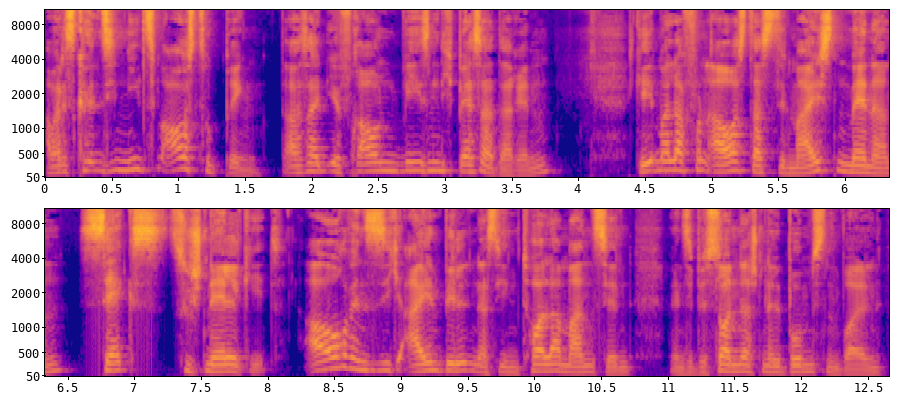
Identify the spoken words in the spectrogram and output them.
Aber das können sie nie zum Ausdruck bringen. Da seid ihr Frauen wesentlich besser darin. Geht mal davon aus, dass den meisten Männern Sex zu schnell geht. Auch wenn sie sich einbilden, dass sie ein toller Mann sind, wenn sie besonders schnell bumsen wollen.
